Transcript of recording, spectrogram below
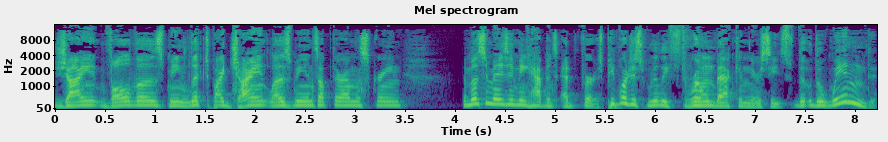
giant vulvas being licked by giant lesbians up there on the screen. The most amazing thing happens at first. People are just really thrown back in their seats. The, the wind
